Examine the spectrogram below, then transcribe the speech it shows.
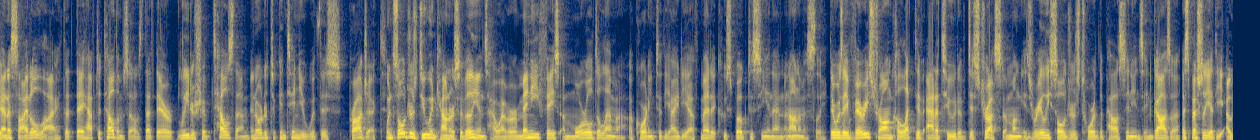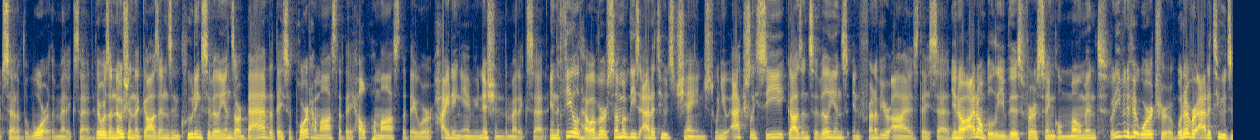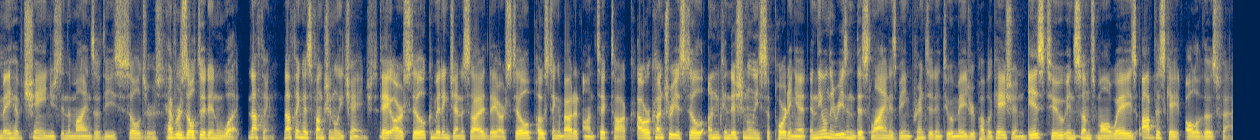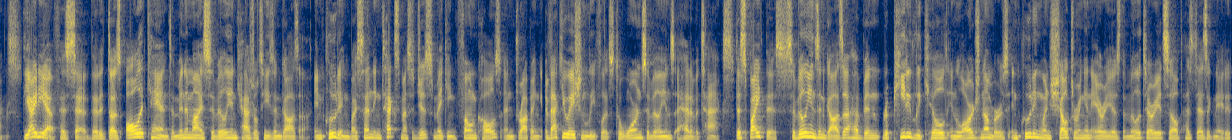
genocidal lie that they have to tell themselves, that their leadership tells them in order to continue with this project. When soldiers do encounter civilians, however, many face a moral dilemma, according to the IDF medic who spoke to CNN anonymously. There was a very strong collective attitude of distrust among Israeli soldiers toward the Palestinians in Gaza, especially at the outset of the war, the medic said. There was a notion that Gazans, including civilians, are bad, that they support Hamas, that they help Hamas, that they were hiding ammunition, the medic said. In the field, however, some of these attitudes changed. When you actually see Gazan civilians in front of your eyes, they said, You know, I don't believe this for a single moment, but even if it were true, whatever attitudes may have changed in the minds of these soldiers have resulted in what? Nothing. Nothing has functionally changed. They are still committing genocide, they are still posting about it on TikTok. Our country is still unconditionally supporting it, and the only reason this line is being printed into a major publication is to, in some small ways, obfuscate all of those facts. The IDF has said that it does all it can to minimize civilian casualties in Gaza, including by sending text messages, making phone calls, and dropping evacuation leaflets to warn civilians ahead of attacks. Despite this, civilians in Gaza have been repeatedly killed in large numbers, including when sheltering in areas the military itself has designated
